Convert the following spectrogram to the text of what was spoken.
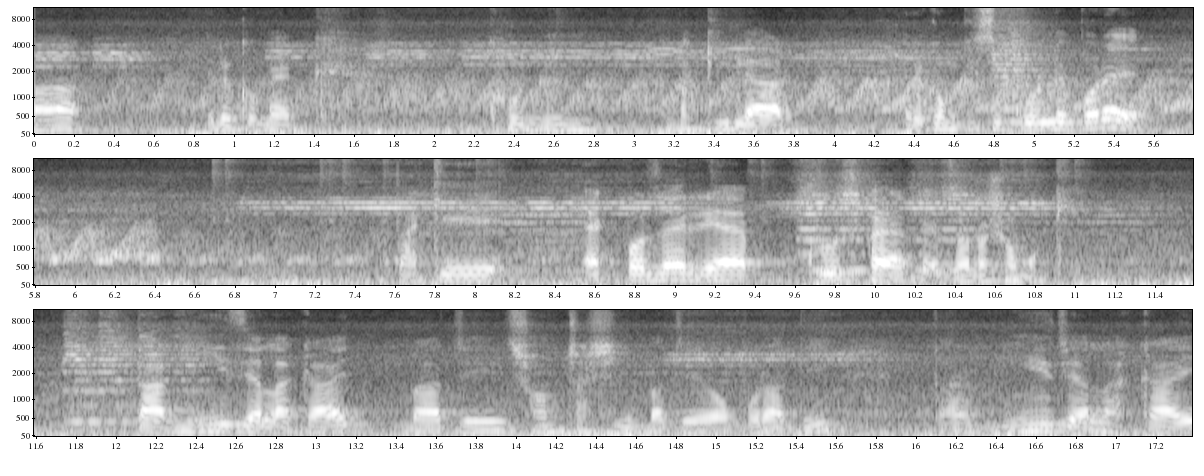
বা এরকম এক খুনি বা কিলার এরকম কিছু করলে পরে তাকে এক পর্যায়ে র্যাব ক্রুজ ফায়ার দেয় জনসমক্ষে। তার নিজ এলাকায় বা যে সন্ত্রাসী বা যে অপরাধী, তার নিজ এলাকায়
